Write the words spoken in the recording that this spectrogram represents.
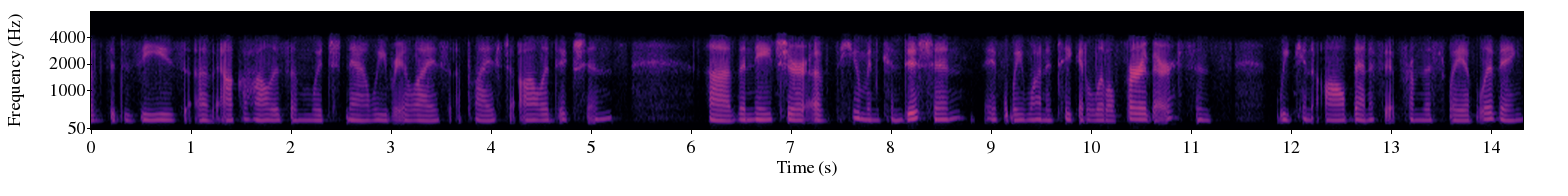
of the disease of alcoholism, which now we realize applies to all addictions, uh, the nature of the human condition, if we want to take it a little further, since we can all benefit from this way of living.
